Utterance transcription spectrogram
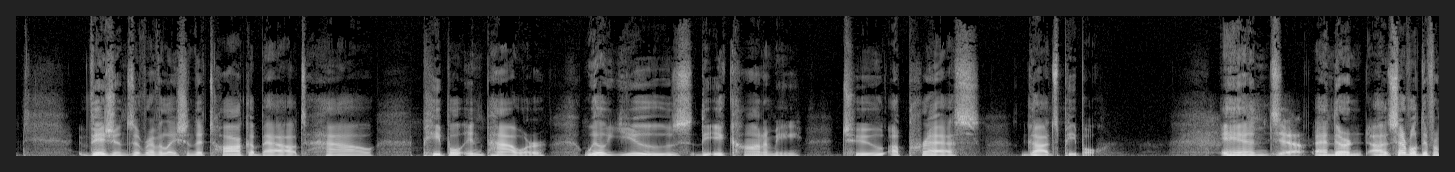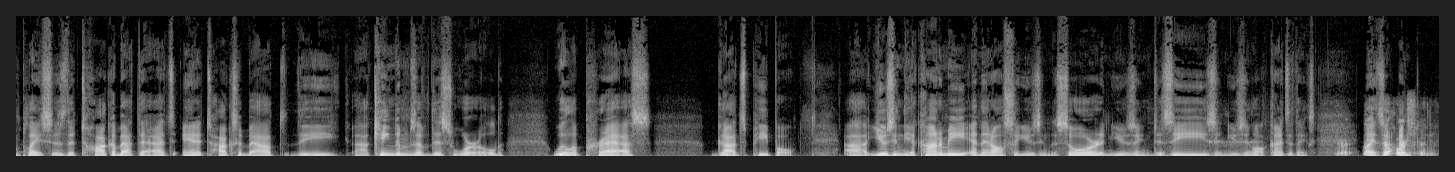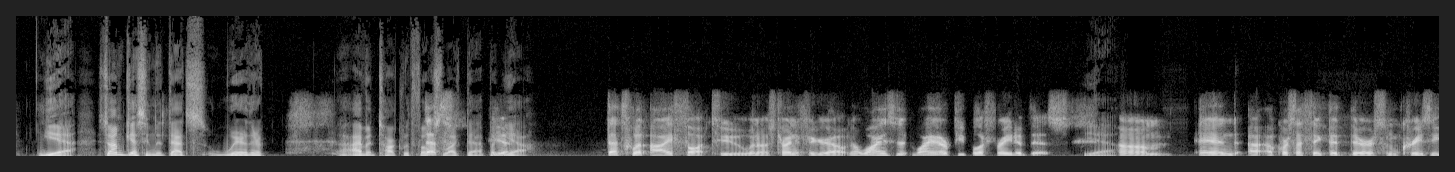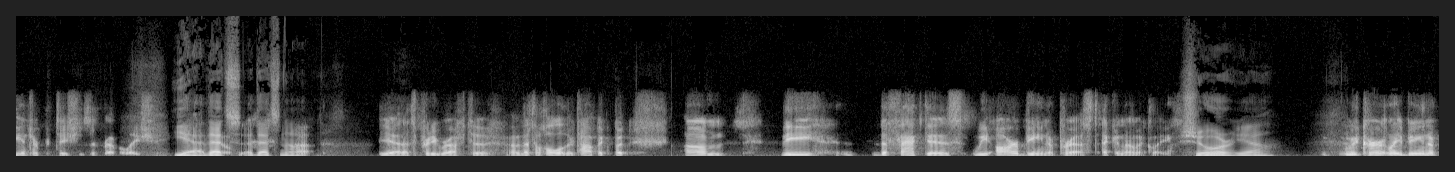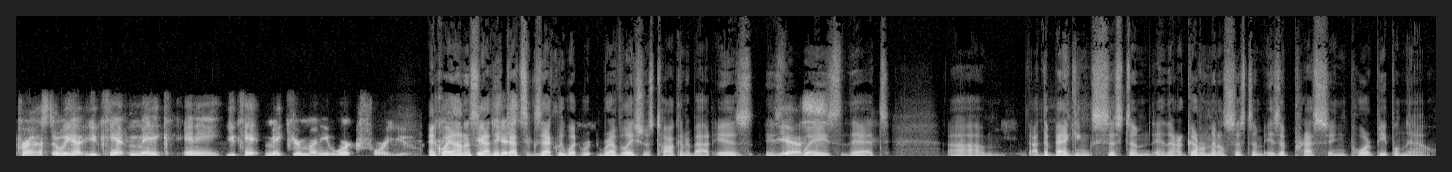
visions of Revelation that talk about how people in power will use the economy to oppress God's people. And Yeah. and there are uh, several different places that talk about that, and it talks about the uh, kingdoms of this world will oppress God's people uh, using the economy, and then also using the sword, and using disease, and using all kinds of things. Right. Like so the I'm- Yeah, so I'm guessing that that's where they're. I haven't talked with folks That's- like that, but yeah. yeah, That's what I thought too when I was trying to figure out. Now, why is it? Why are people afraid of this? yeah, Um, and uh, of course, I think that there are some crazy interpretations of Revelation. yeah. That's that's not. Yeah, that's pretty rough. To uh, that's a whole other topic. But um, the the fact is, we are being oppressed economically. Sure. Yeah. We're currently being oppressed, and we have you can't make any you can't make your money work for you. And quite honestly, It I think just- that's exactly what Re- Revelation is talking about. Is is Yes. the ways that um, uh, the banking system and our governmental system is oppressing poor people now.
